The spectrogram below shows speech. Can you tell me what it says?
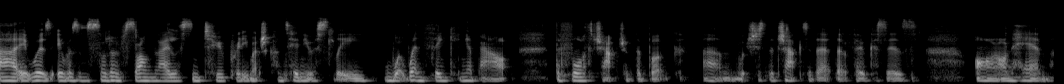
Uh, it was it was a sort of song that I listened to pretty much continuously when thinking about the fourth chapter of the book, um, which is the chapter that that focuses on on him.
